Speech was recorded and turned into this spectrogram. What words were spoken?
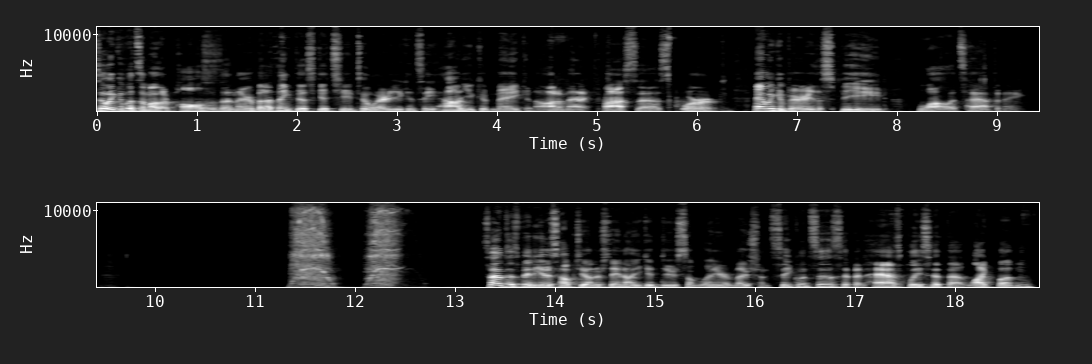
So we could put some other pauses in there, but I think this gets you to where you can see how you could make an automatic process work and we can vary the speed while it's happening. So if this video has helped you understand how you could do some linear motion sequences, if it has, please hit that like button.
